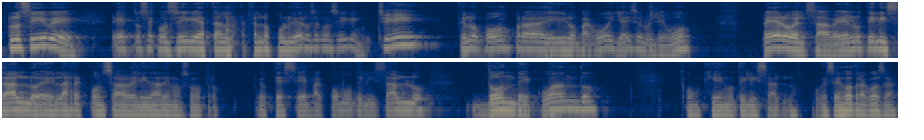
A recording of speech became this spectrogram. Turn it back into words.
inclusive esto se consigue, hasta, en- hasta en los pulgueros se consiguen. Sí, Usted lo compra y lo pagó y ya y se lo llevó. Pero el saber utilizarlo es la responsabilidad de nosotros. Que usted sepa cómo utilizarlo, dónde, cuándo, con quién utilizarlo. Porque esa es otra cosa.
